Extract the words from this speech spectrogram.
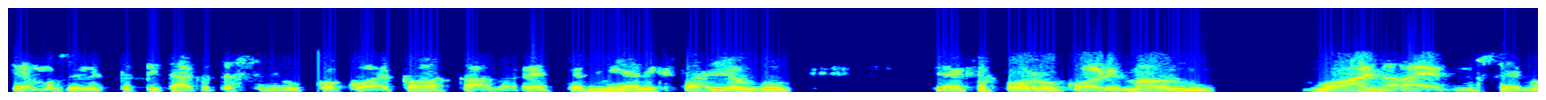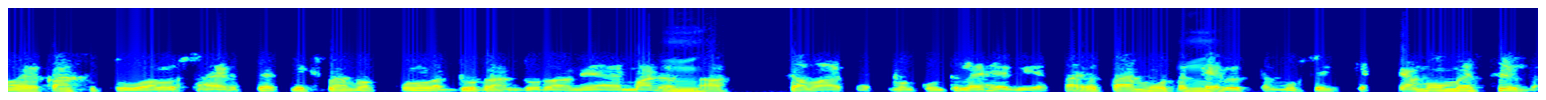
semmoisen, että pitääkö tässä niin kuin koko ajan olla kavereiden mieliksi tai jonkun tiedätkö, porukoin, niin mä oon mua aina häirinyt se, mä oon jo 80 alussa häirinyt että miksi mä en voi kuunnella Duran Durania ja Madonna mm. samaan aikaan, että mä kuuntelen heviä tai jotain muuta mm. kevyttä musiikkia, mikä on mun mielestä hyvä.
